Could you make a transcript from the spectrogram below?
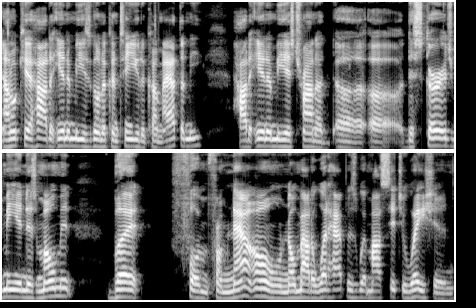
I don't care how the enemy is going to continue to come after me how the enemy is trying to uh, uh, discourage me in this moment. But from from now on, no matter what happens with my situation,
